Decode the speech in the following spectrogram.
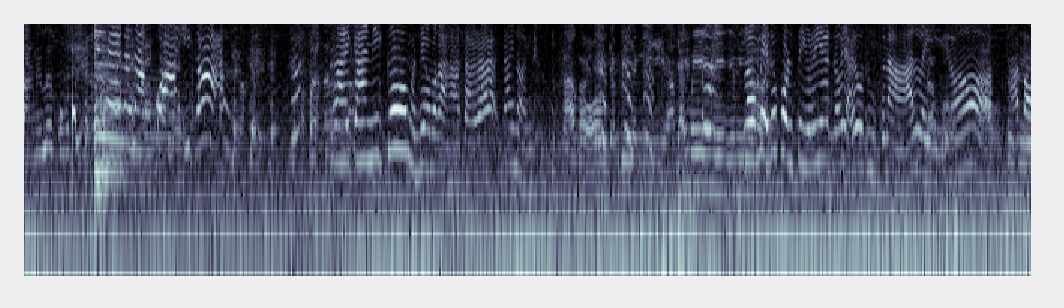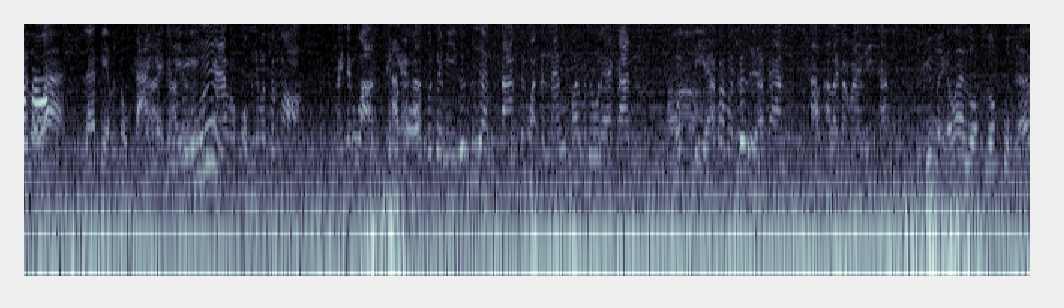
ตังค์ในเลิกคบกันเลยนะแม่น่ะหนักกว่าอีกอะ ประมาณนั้นรายการนี้ก็เหมือนเดิมอะค่ะหาสาระได้หน่อยนึง ครับผม ยังดียังมีครับ ยังมียังมียังมีเราไม่ให้ทุกคนซีเรียสเนาะอยากให้ทุกคนสนุกสนานอะไรอย่างเงี้ยครับก็อะคือต่อแบต่บอว่าแลกเปลี่ยนประสบการณ์กันใช่ไหมพี่อืมงานของผมเนี่ยมันต้องออกในจังหวัดอย่างเงี้ยคครัรับบผมก็จะมีเพื่อนๆตามจังหวัดนั้นๆคอยมาดูแลกันอ๋อรถเสียก็มาช่วยเหลือกันครับอะไรประมาณนี้ครับ คือเหมือนกับว่ารวมรวมกลุ่มแล้ว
